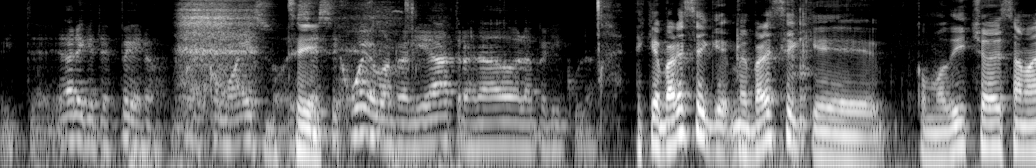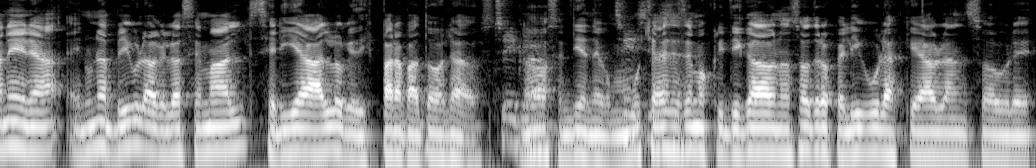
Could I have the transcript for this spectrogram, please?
¿Viste? Dale que te espero. ¿no? Es como eso. Sí. Es ese juego en realidad trasladado a la película. Es que parece que, me parece que, como dicho de esa manera, en una película que lo hace mal, sería algo que dispara para todos lados. Sí, ¿No? claro. Se entiende, como Sí, muchas veces hemos criticado nosotros películas que hablan sobre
